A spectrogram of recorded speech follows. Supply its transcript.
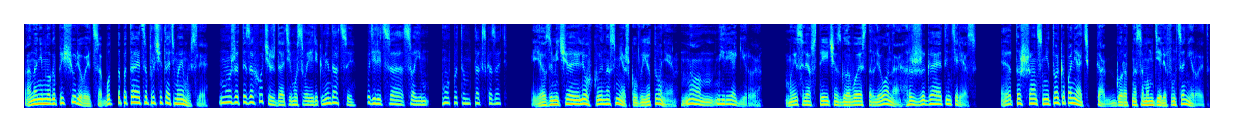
Она немного прищуривается, будто пытается прочитать мои мысли. «Может, ты захочешь дать ему свои рекомендации? Поделиться своим опытом, так сказать?» Я замечаю легкую насмешку в ее тоне, но не реагирую. Мысль о встрече с главой Астерлеона разжигает интерес. Это шанс не только понять, как город на самом деле функционирует,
